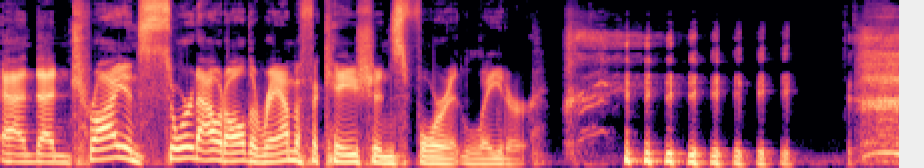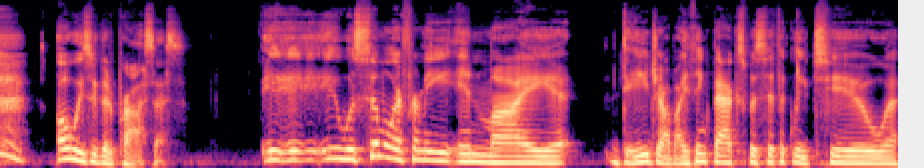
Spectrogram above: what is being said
And then try and sort out all the ramifications for it later. Always a good process. It, it, was similar for me in my day job. I think back specifically to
